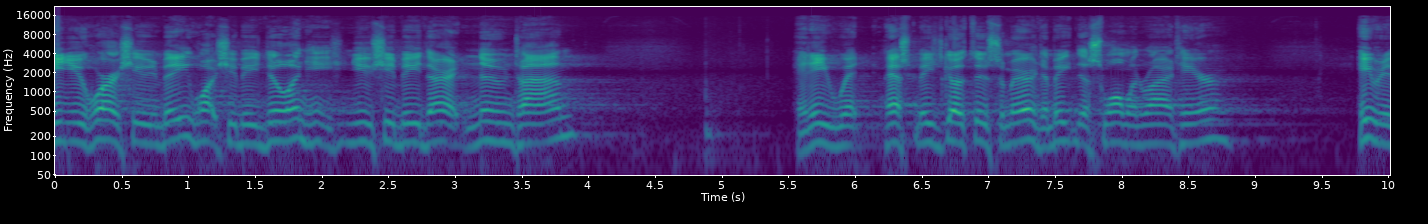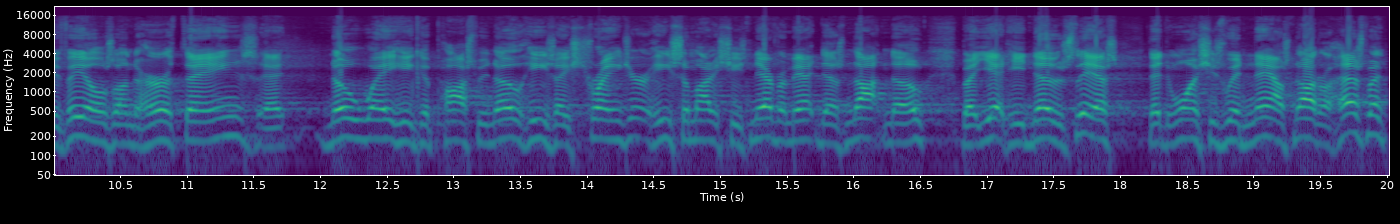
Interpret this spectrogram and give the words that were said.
He knew where she would be, what she'd be doing. He knew she'd be there at noontime. And he went, asked me to go through Samaria to meet this woman right here. He reveals unto her things that no way he could possibly know. He's a stranger. He's somebody she's never met, does not know, but yet he knows this that the one she's with now is not her husband,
